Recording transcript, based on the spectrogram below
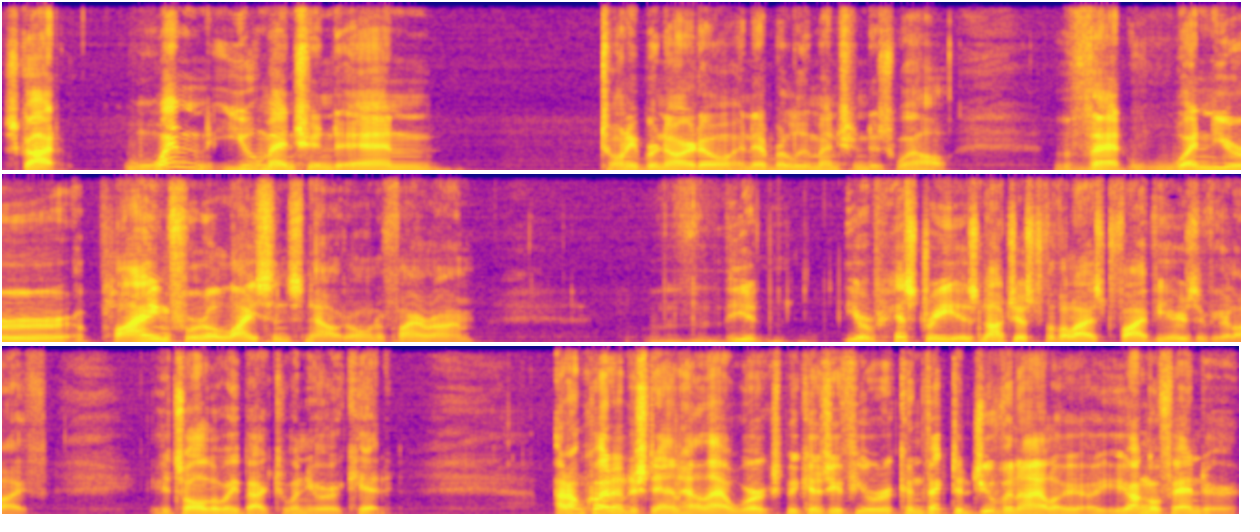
Scott, when you mentioned, and Tony Bernardo and Ed Lou mentioned as well, that when you're applying for a license now to own a firearm, your history is not just for the last five years of your life it's all the way back to when you were a kid. I don't quite understand how that works because if you're a convicted juvenile, a young offender,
